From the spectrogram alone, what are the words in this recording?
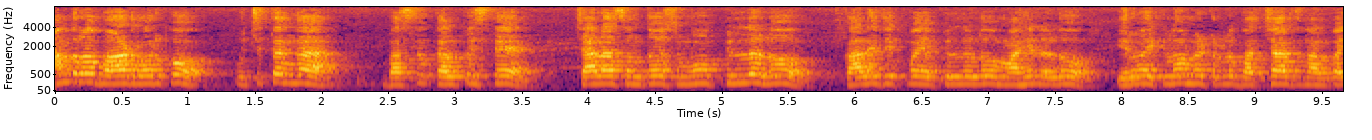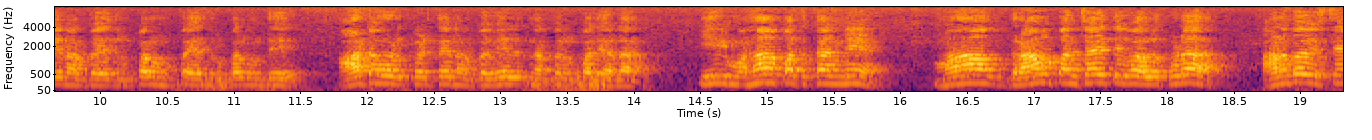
ఆంధ్ర బార్డర్ వరకు ఉచితంగా బస్సు కల్పిస్తే చాలా సంతోషము. పిల్లలు కాలేజీకి పోయే పిల్లలు మహిళలు ఇరవై కిలోమీటర్లు బస్ ఛార్జ్ నలభై నలభై ఐదు రూపాయలు ముప్పై ఐదు రూపాయలు ఉంది. ఆటో ఓడికి పెడితే నలభై వేలు నలభై రూపాయలు ఎలా? ఈ మహా పథకాన్ని మా గ్రామ పంచాయతీ వాళ్ళు కూడా అనుభవిస్తే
